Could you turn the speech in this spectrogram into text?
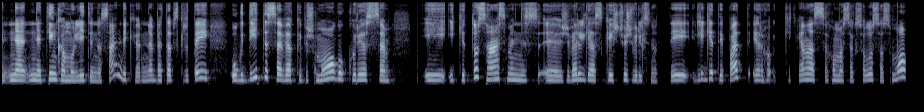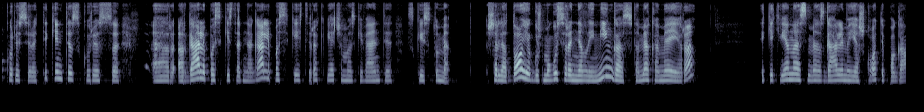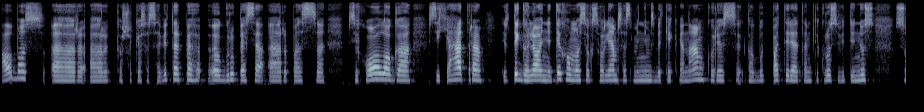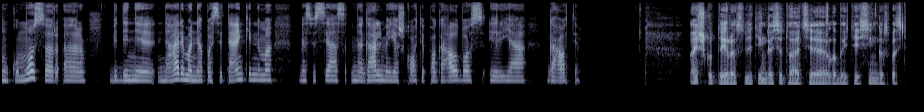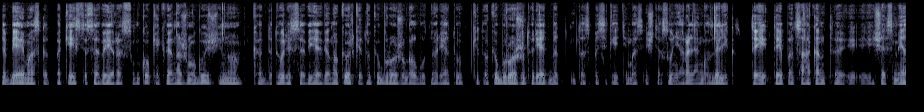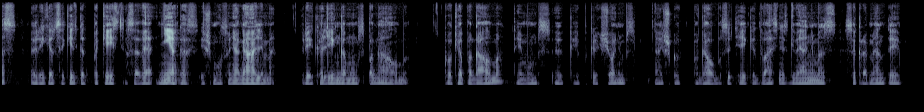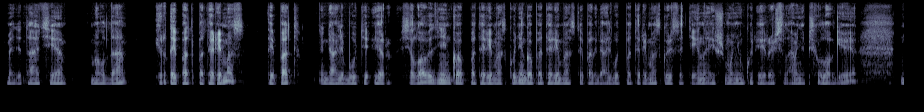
ne, netinkamų lytinių santykių, ne, bet apskritai ugdyti save kaip žmogų, kuris į, į kitus asmenys e, žvelgia skaiščių žvilgsnių. Tai lygiai taip pat ir kiekvienas homoseksualus asmo, kuris yra tikintis, kuris ar, ar gali pasikeisti, ar negali pasikeisti, yra kviečiamas gyventi skaistume. Šalia to, jeigu žmogus yra nelaimingas tame, kame yra, kiekvienas mes galime ieškoti pagalbos ar, ar kažkokiose savitarpio e, grupėse, ar pas psichologą, psichiatrą. Ir tai galioja ne tik homoseksualiems asmenims, bet kiekvienam, kuris galbūt patiria tam tikrus vidinius sunkumus ar, ar vidinį nerimą, nepasitenkinimą, mes visi esame, galime ieškoti pagalbos ir ją gauti. Aišku, tai yra sudėtinga situacija, labai teisingas pastebėjimas, kad pakeisti save yra sunku. Kiekvienas žmogus žino, kad turi savyje vienokių ir kitokių bruožų, galbūt norėtų kitokių bruožų turėti, bet tas pasikeitimas iš tiesų nėra lengvas dalykas. Tai taip atsakant, iš esmės, reikia atsakyti, kad pakeisti save niekas iš mūsų negalime. Reikalinga mums pagalba. Kokia pagalba? Tai mums kaip krikščionims aišku, pagalbą suteikia dvasinis gyvenimas, sakramentai, meditacija, malda ir taip pat patarimas, taip pat gali būti ir sielovadininko patarimas, kunigo patarimas, taip pat gali būti patarimas, kuris ateina iš žmonių, kurie yra išsilavinę psichologijoje,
